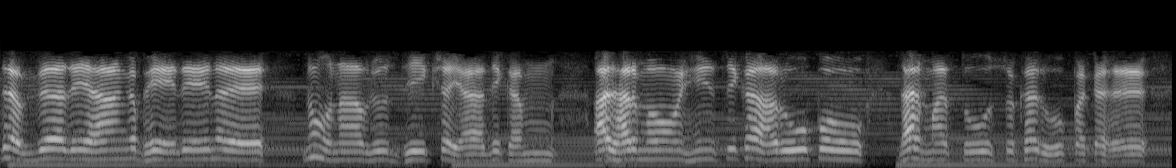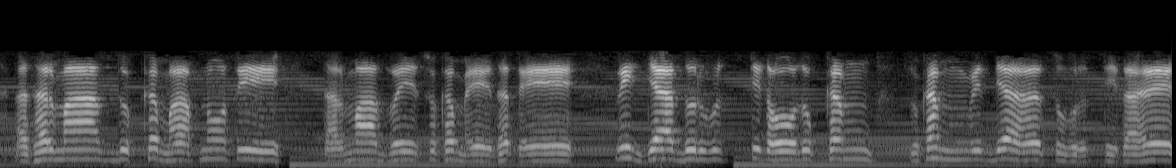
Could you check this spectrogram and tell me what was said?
द्रव्यदेहाङ्गभेदेन नूनवृद्धि क्षयादिकम् अधर्मो हिंसिकारूपो धर्मस्तु सुखरूपकः। अधर्मात् दुःखमाप्नोति, धर्माद्वै सुखमेधते। विद्या दुर्वृत्तितो दुःखम् सुखं विद्या सुवृत्तितः।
